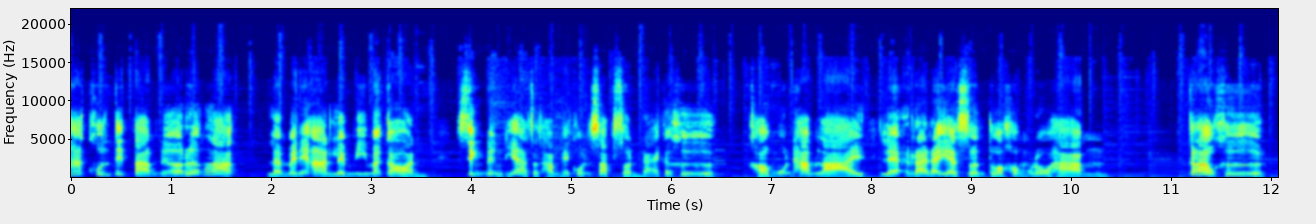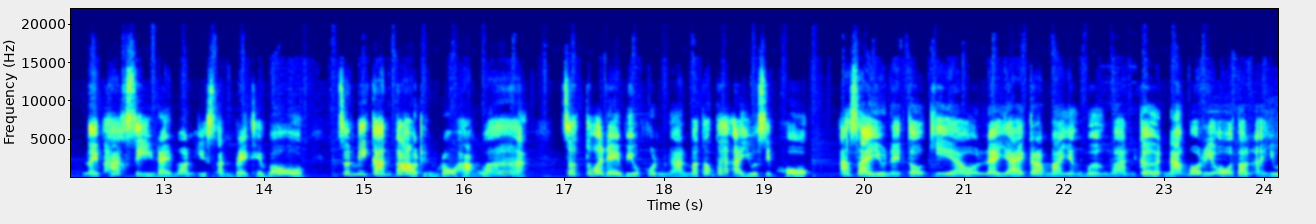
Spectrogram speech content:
หากคุณติดตามเนื้อเรื่องหลัก และไม่ได้อ่านเล่มนี้มาก่อน สิ่งหนึ่งที่อาจจะทำให้คุณสับสนได้ก็คือ ข้อมูลไทม์ไลน์และรายละเอียดส่วนตัวของโรฮัง กล่าวคือในภาค 4 Diamond is Unbreakable จะมีการกล่าวถึงโรฮังว่าเจ้าตัวเดบิวต์ผลงานมาตั้งแต่อายุ 16 อาศัยอยู่ในโตเกียว และย้ายกลับมายังเมืองม่านเกิดณโมริโอตอนอายุ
